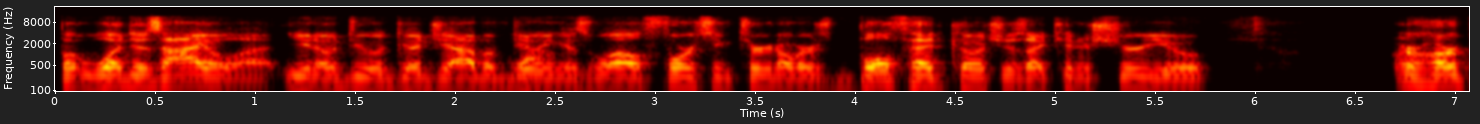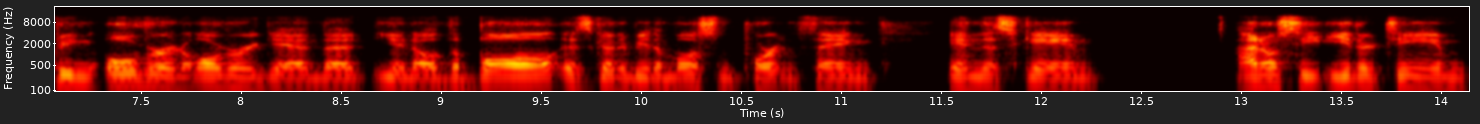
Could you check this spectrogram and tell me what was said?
But what does Iowa, you know, do a good job of doing yeah. as well, forcing turnovers? Both head coaches, I can assure you, are harping over and over again that you know the ball is going to be the most important thing in this game. I don't see either team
